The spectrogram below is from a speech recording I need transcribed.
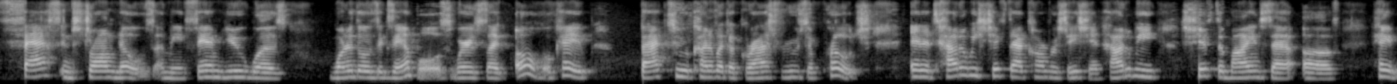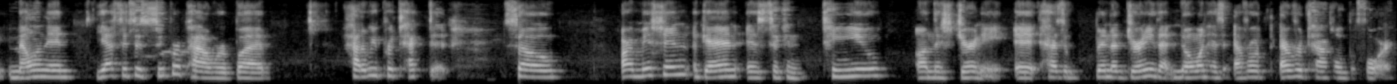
fast and strong no's. I mean, FAMU was one of those examples where it's like, oh, okay, back to kind of like a grassroots approach. And it's how do we shift that conversation? How do we shift the mindset of, hey, melanin, yes, it's a superpower, but how do we protect it? So, our mission again is to continue on this journey. It has been a journey that no one has ever ever tackled before.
